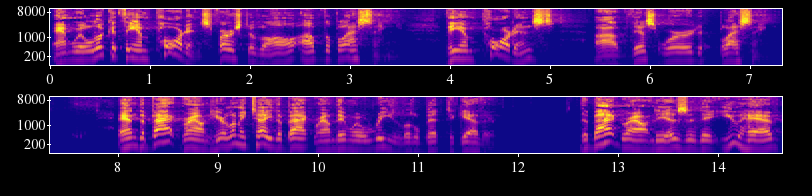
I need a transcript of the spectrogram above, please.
And we'll look at the importance, first of all, of the blessing. The importance of this word blessing. And the background here, let me tell you the background, then we'll read a little bit together. The background is that you have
